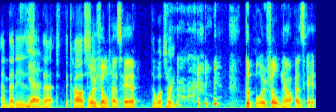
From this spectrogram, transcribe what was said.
and that is Yeah. that the cast scene. Blofeld has hair. The what? Sorry. The Blofeld now has hair.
